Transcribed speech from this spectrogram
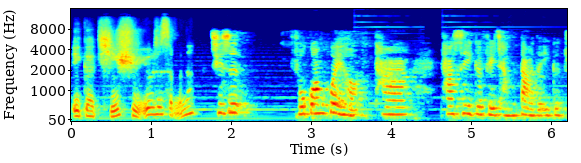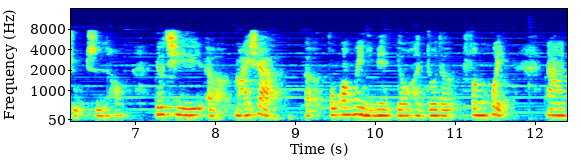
一个期许又是什么呢？其实佛光会哈，它它是一个非常大的一个组织哈，尤其呃马来西亚呃佛光会里面有很多的分会，那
